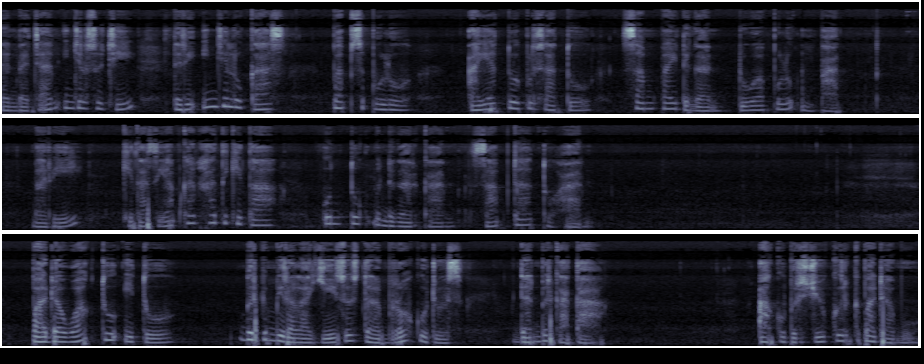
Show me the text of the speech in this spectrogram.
Dan bacaan Injil suci dari Injil Lukas bab 10 ayat 21 sampai dengan 24. Mari kita siapkan hati kita untuk mendengarkan sabda Tuhan. Pada waktu itu, bergembiralah Yesus dalam Roh Kudus dan berkata, Aku bersyukur kepadamu,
